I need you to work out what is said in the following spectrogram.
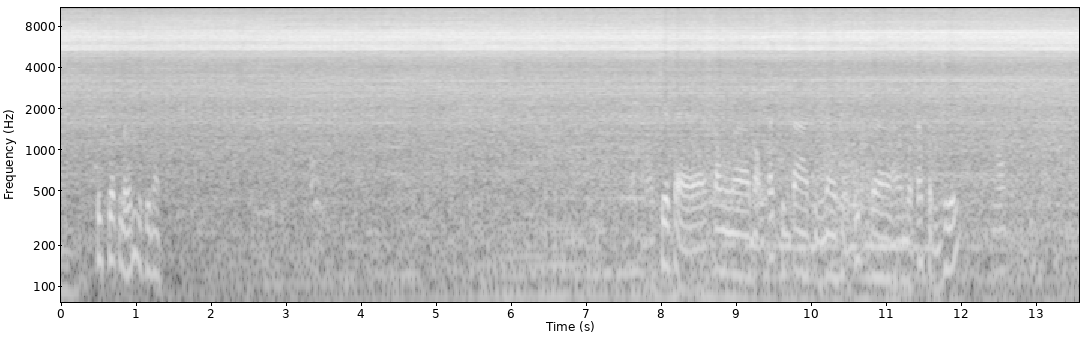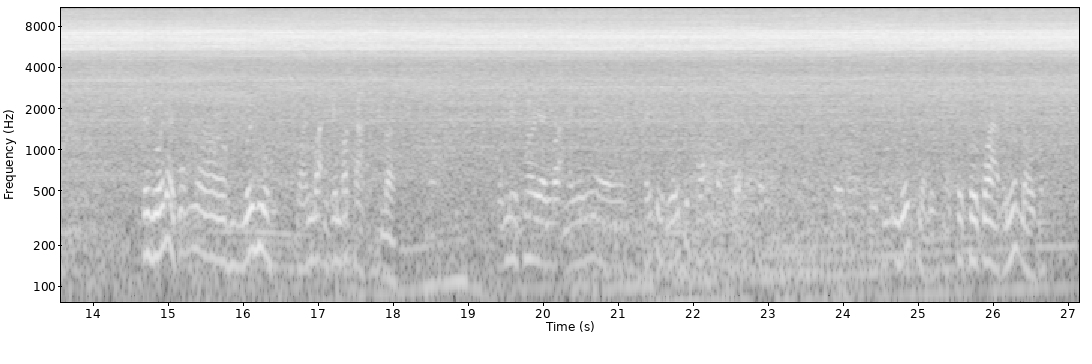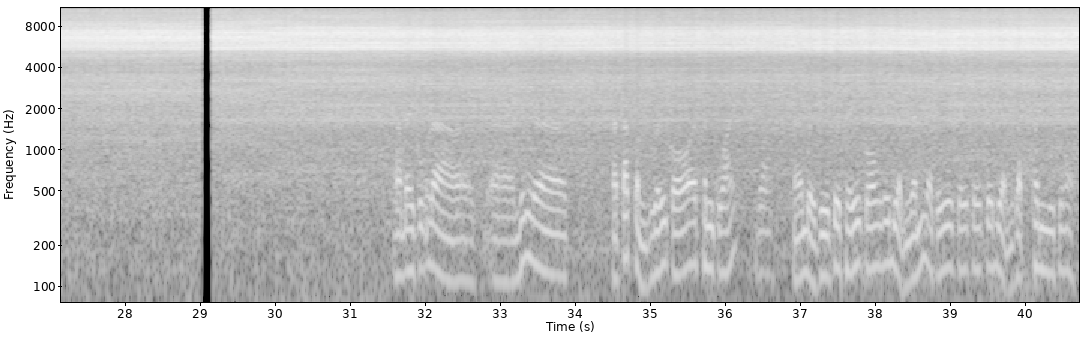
kích thước lớn như thế này chia sẻ ờ, vọng cách chúng ta cùng nhau thưởng thức ờ, một tác phẩm dưới. Cái dưới này cũng ờ, mới mua của anh bạn trên bắc cạn vâng. Hôm đi chơi anh bạn ấy ờ, thấy từ dưới thích quá anh bạn đấy. Là rồi cũng mới sửa được sơ sơ qua cái nước đầu. Thôi. à, đây cũng là à, những à, tác phẩm dưới có thân quái. Vâng. Đấy, bởi vì tôi thấy có cái điểm nhấn là cái cái cái cái điểm dập thân như thế này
